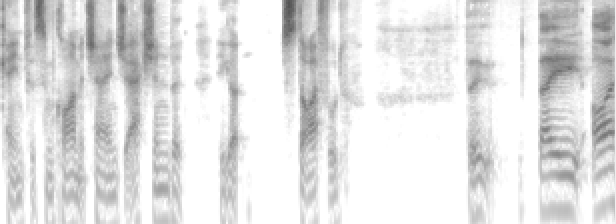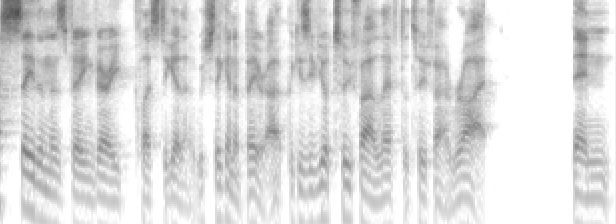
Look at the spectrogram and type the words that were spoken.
keen for some climate change action, but he got stifled. They, they, I see them as being very close together, which they're going to be, right? Because if you're too far left or too far right, then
